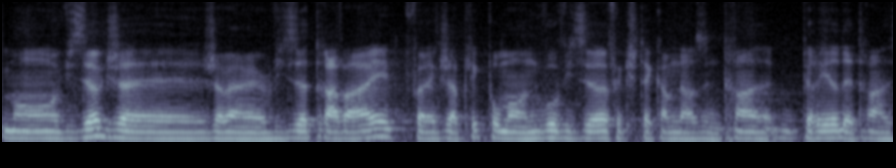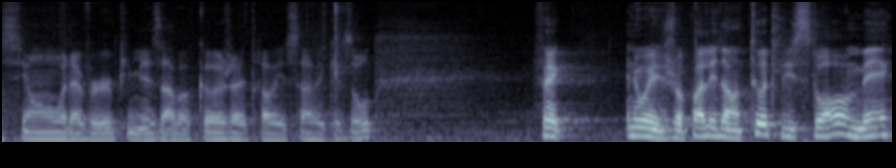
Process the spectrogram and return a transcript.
mon visa, que j'avais un visa de travail, il fallait que j'applique pour mon nouveau visa, fait que j'étais comme dans une, période de transition, whatever, puis mes avocats, j'avais travaillé ça avec les autres. Fait que, anyway, je vais pas aller dans toute l'histoire, mais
